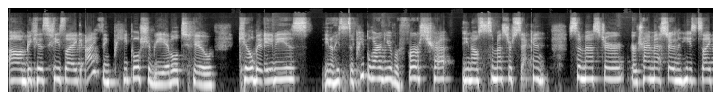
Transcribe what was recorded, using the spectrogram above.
um, because he's like i think people should be able to kill babies. You know he's like people argue over first tra- you know semester second semester or trimester. And he's like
